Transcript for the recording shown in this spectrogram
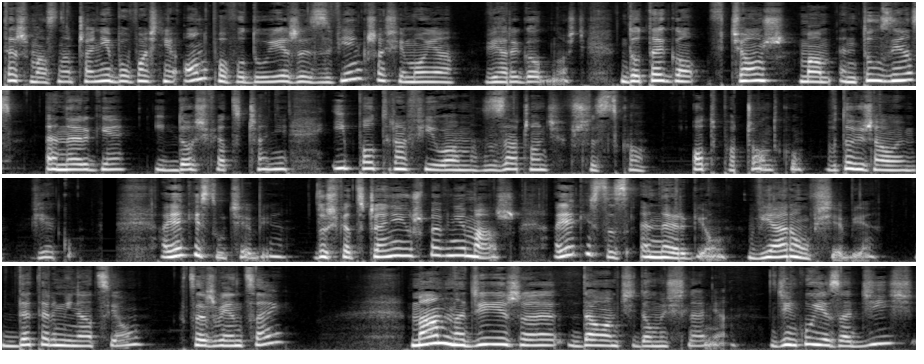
też ma znaczenie, bo właśnie on powoduje, że zwiększa się moja wiarygodność. Do tego wciąż mam entuzjazm, energię i doświadczenie i potrafiłam zacząć wszystko od początku, w dojrzałym wieku. A jak jest u ciebie? Doświadczenie już pewnie masz. A jak jest z energią, wiarą w siebie, determinacją? Chcesz więcej? Mam nadzieję, że dałam ci do myślenia. Dziękuję za dziś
